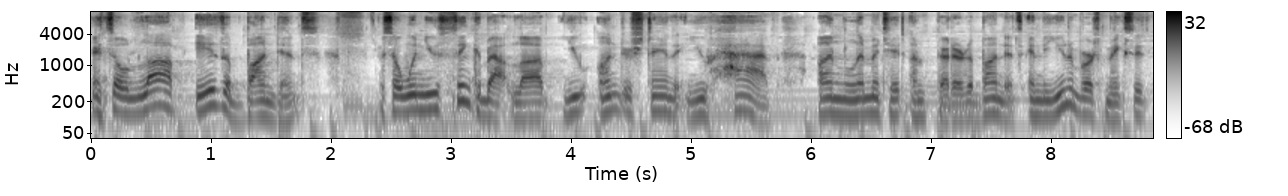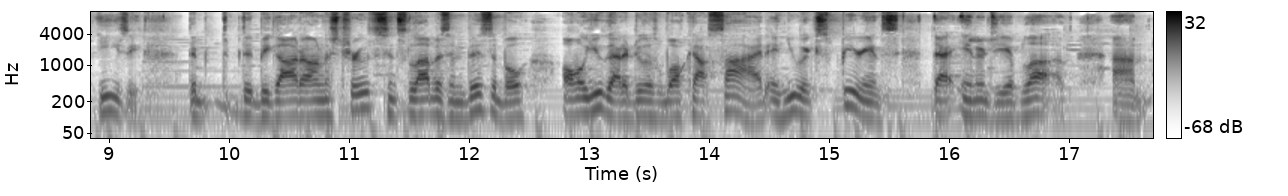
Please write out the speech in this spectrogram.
And so love is abundance. So when you think about love, you understand that you have unlimited, unfettered abundance. And the universe makes it easy. To, to be God honest truth, since love is invisible, all you got to do is walk outside and you experience that energy of love. Um,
